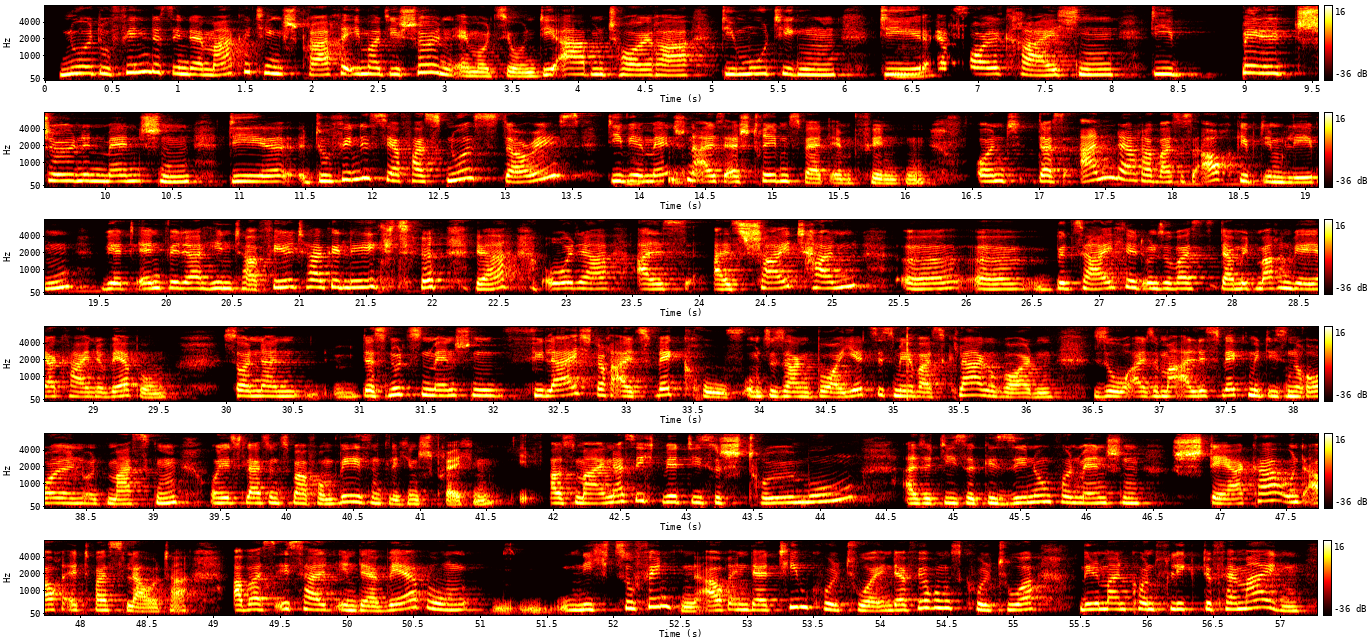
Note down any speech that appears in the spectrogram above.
nur du findest in der Marketingsprache immer die schönen Emotionen, die Abenteurer, die mutigen, die mhm. erfolgreichen, die bildschönen Menschen, die du findest ja fast nur Stories, die wir Menschen als erstrebenswert empfinden. Und das andere, was es auch gibt im Leben, wird entweder hinter Filter gelegt, ja, oder als als Scheitern äh, äh, bezeichnet und sowas. Damit machen wir ja keine Werbung, sondern das nutzen Menschen vielleicht noch als Weckruf, um zu sagen, boah, jetzt ist mir was klar geworden. So, also mal alles weg mit diesen Rollen und Masken und jetzt lass uns mal vom Wesentlichen sprechen. Aus meiner Sicht wird diese Strömung also diese Gesinnung von Menschen stärker und auch etwas lauter. Aber es ist halt in der Werbung nicht zu finden. Auch in der Teamkultur, in der Führungskultur will man Konflikte vermeiden.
